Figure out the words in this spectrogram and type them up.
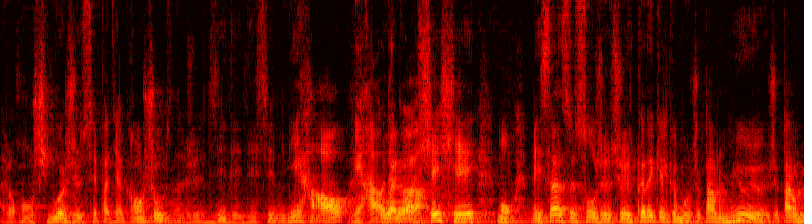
Alors en chinois, je ne sais pas dire grand-chose. hein. Je dis des, des signes ni hao, Ni hao, ou alors xie xie. Bon, mais ça, ce sont, je, je connais quelques mots. Je parle mieux, je parle,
